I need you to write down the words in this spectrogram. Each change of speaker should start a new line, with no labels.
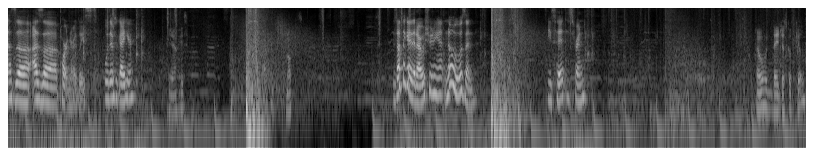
As a as a partner at least. Oh, there's a guy here.
Yeah, he's Knocked.
Is that the guy that I was shooting at? No, it wasn't. He's hit, his friend.
No, they just got killed.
